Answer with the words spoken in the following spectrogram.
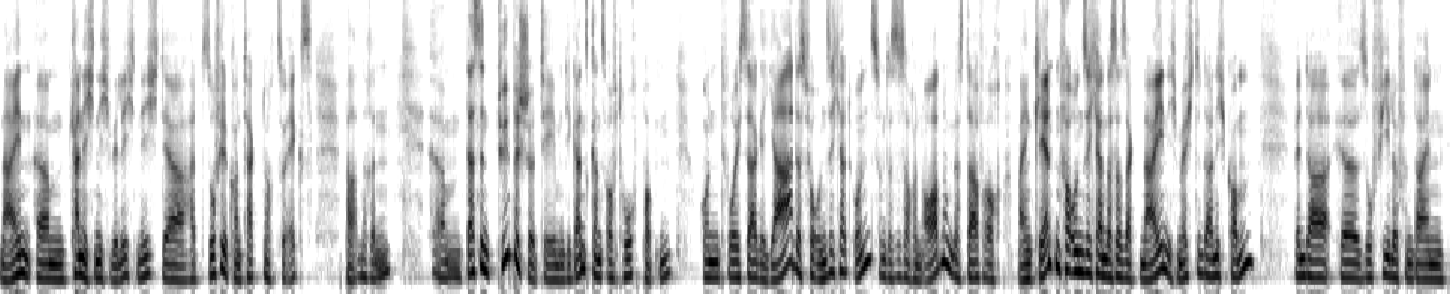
nein, ähm, kann ich nicht, will ich nicht. Der hat so viel Kontakt noch zu Ex-Partnerinnen. Ähm, das sind typische Themen, die ganz, ganz oft hochpoppen und wo ich sage, ja, das verunsichert uns und das ist auch in Ordnung. Das darf auch meinen Klienten verunsichern, dass er sagt, nein, ich möchte da nicht kommen. Wenn da äh, so viele von deinen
